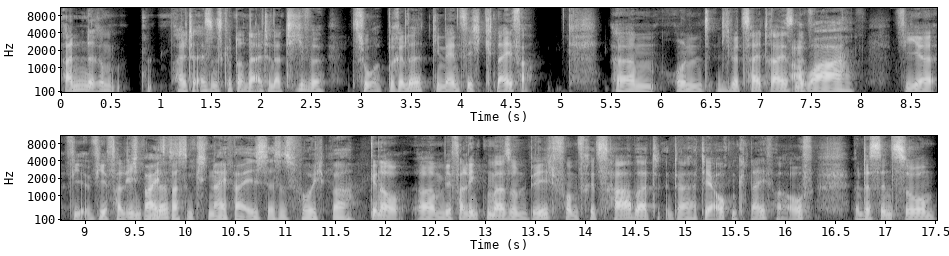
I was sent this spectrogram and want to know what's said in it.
andere, also es gibt noch eine Alternative zur Brille, die nennt sich Kneifer. Ähm, und liebe Zeitreisende, Aber wir, wir, wir verlinken ich weiß, das. was ein Kneifer ist, das ist furchtbar. Genau, ähm, wir verlinken mal so ein Bild vom Fritz Habert, da hat er auch einen Kneifer auf. Und das sind so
